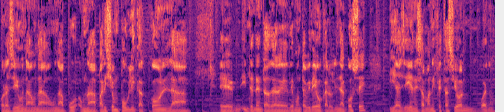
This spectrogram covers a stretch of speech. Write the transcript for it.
por allí una, una, una aparición pública con la eh, intendenta de, de Montevideo, Carolina Cose, y allí en esa manifestación, bueno,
